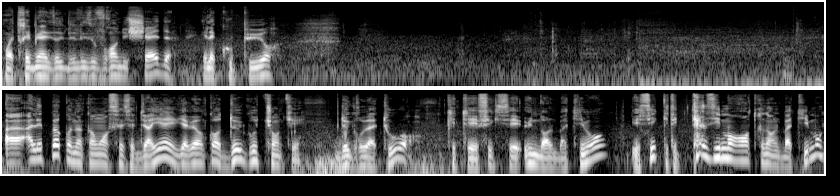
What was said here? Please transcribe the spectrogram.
On voit très bien les, ouvrants du shed et les coupures. À l'époque, on a commencé cette verrière, il y avait encore deux grues de chantier, deux grues à tour, qui étaient fixées, une dans le bâtiment, ici, qui était quasiment rentrée dans le bâtiment.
